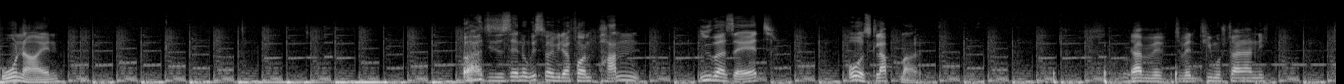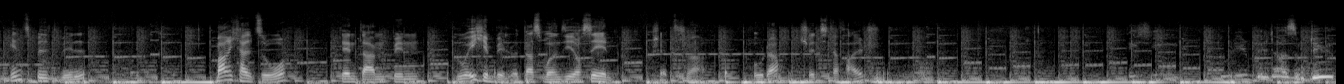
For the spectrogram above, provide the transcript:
Oh nein. Ah, diese Sendung ist mal wieder von Pannen übersät. Oh, es klappt mal. Ja, wenn, Timo Steiner nicht ins Bild will, mache ich halt so. Denn dann bin nur ich im Bild und das wollen sie doch sehen. Schätze ich mal. Oder? Schätze ich da falsch? Du den Bild aus dem Typ.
